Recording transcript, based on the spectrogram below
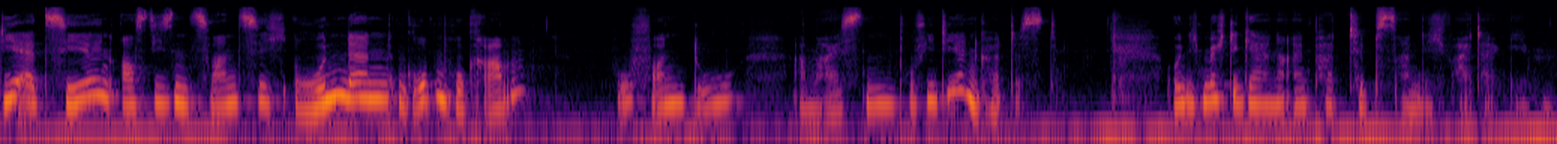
dir erzählen aus diesen 20 Runden Gruppenprogramm, wovon du am meisten profitieren könntest. Und ich möchte gerne ein paar Tipps an dich weitergeben.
